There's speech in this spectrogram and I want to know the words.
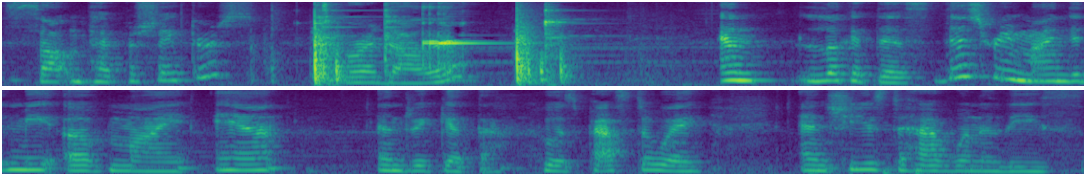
salt and pepper shakers for a dollar. And look at this. This reminded me of my aunt Enriqueta, who has passed away. And she used to have one of these,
